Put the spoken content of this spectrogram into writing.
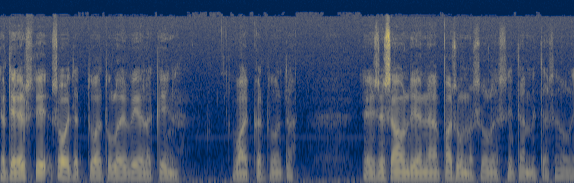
Ja tietysti soitettua tulee vieläkin. vaikka tuota, ei se soundi enää pasunnassa ole sitä, mitä se oli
